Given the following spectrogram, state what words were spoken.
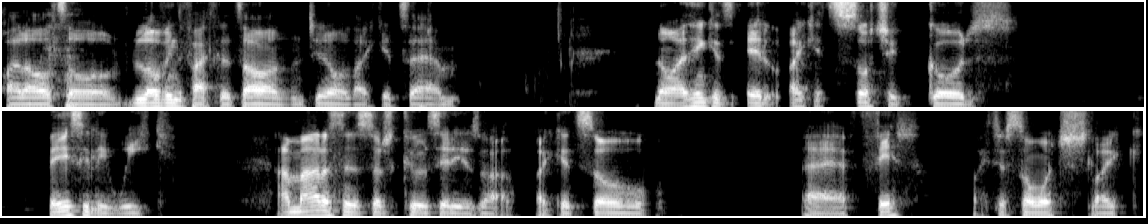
while also loving the fact that it's on. Do you know, like it's, um, no, I think it's, it like, it's such a good, basically week. And Madison is such a cool city as well. Like it's so uh, fit. Like there's so much like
